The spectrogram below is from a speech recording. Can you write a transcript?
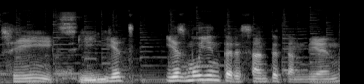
Sí, sí. Y, es, y es muy interesante también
